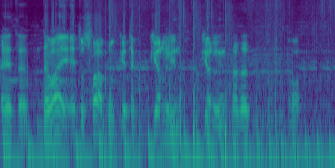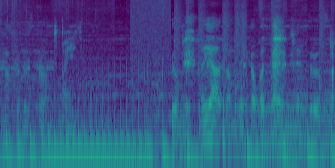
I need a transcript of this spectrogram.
Это давай эту швабру, это керлинг. Керлинг надо... О, Нахуй достал. Ты поедешь. Ты, блядь, стоял там, блядь, хоботками, блядь, трутся.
